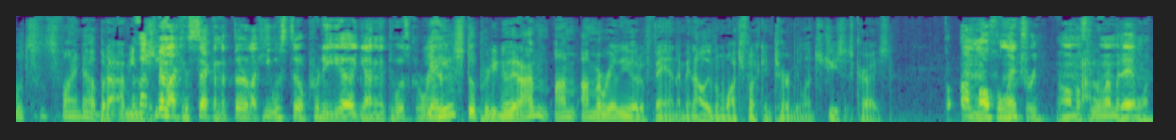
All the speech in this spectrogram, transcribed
Let's let's find out. But I mean, have he- been like his second or third. Like he was still pretty uh, young into his career. Yeah, he was still pretty new, and I'm I'm I'm a Ray Liotta fan. I mean, I'll even watch fucking Turbulence. Jesus Christ, Unlawful entry. I don't know if you remember that one.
